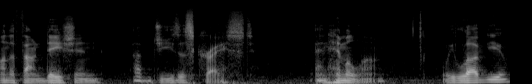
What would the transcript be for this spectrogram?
on the foundation of Jesus Christ and Him alone. We love you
